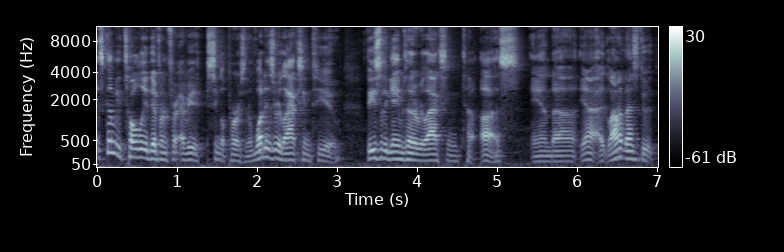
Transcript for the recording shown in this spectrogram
it's going to be totally different for every single person. What is relaxing to you? These are the games that are relaxing to us, and uh, yeah, a lot of it has to do with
